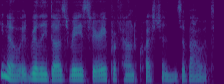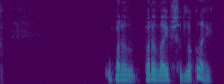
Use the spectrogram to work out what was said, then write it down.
you know, it really does raise very profound questions about what a what a life should look like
